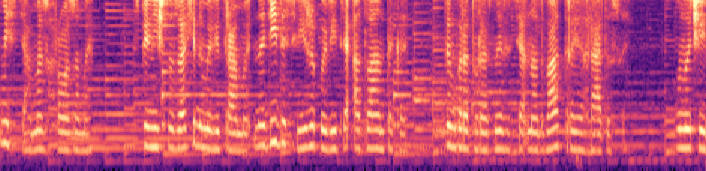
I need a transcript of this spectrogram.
місцями з грозами. З північно-західними вітрами надійде свіже повітря Атлантики. Температура знизиться на 2-3 градуси. Вночі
